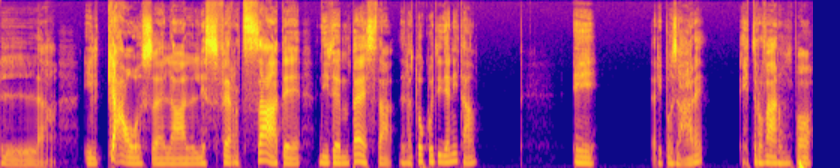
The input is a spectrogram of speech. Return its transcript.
La, il caos, la, le sferzate di tempesta della tua quotidianità e riposare e trovare un po'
